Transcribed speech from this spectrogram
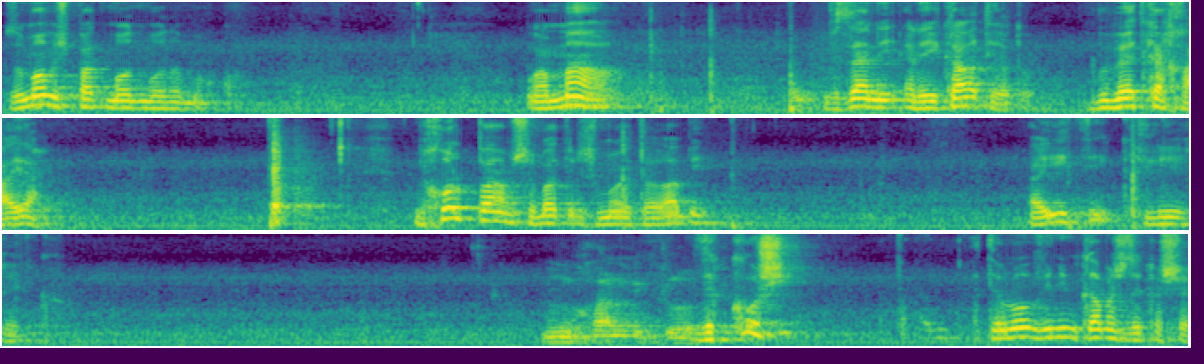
אז הוא אמר משפט מאוד מאוד עמוק. הוא אמר, וזה אני, אני הכרתי אותו, הוא באמת ככה היה. בכל פעם שבאתי לשמוע את הרבי, הייתי כלי ריק. מוכן לקלוט. זה קושי. אתם לא מבינים כמה שזה קשה.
